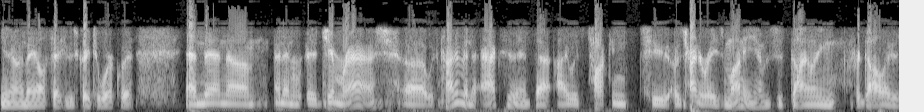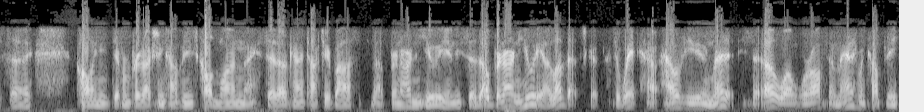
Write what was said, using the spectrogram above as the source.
you know, and they all said he was great to work with. And then, um, and then uh, Jim Rash uh, was kind of an accident that I was talking to. I was trying to raise money. I was just dialing for dollars, uh, calling different production companies. Called one. And I said, "Oh, can I talk to your boss? About Bernard and Huey." And he says, "Oh, Bernard and Huey, I love that script." I said, "Wait, how, how have you even read it?" He said, "Oh, well, we're also a management company,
